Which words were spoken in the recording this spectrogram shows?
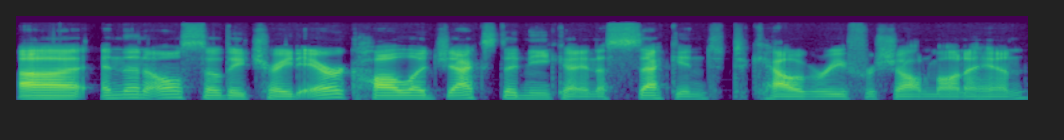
Uh, and then also they trade Erik Haula, Jack Studnicka, and a second to Calgary for Sean Monahan.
